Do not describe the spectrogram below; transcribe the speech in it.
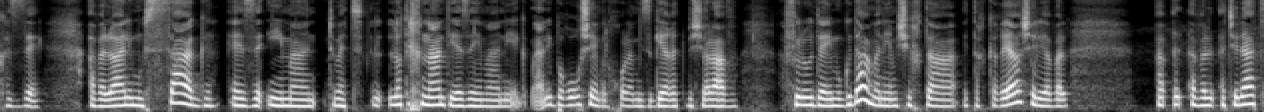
כזה. אבל לא היה לי מושג איזה אימא, זאת אומרת, לא תכננתי איזה אימא אני, היה לי ברור שהם ילכו למסגרת בשלב אפילו די מוקדם, אני אמשיך את הקריירה שלי, אבל, אבל את יודעת,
